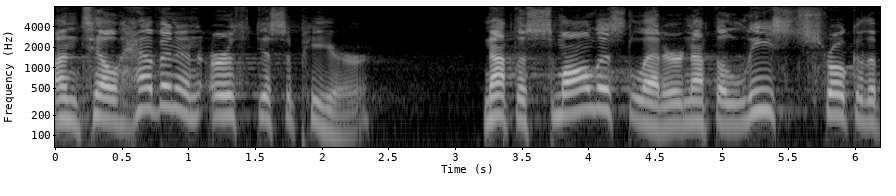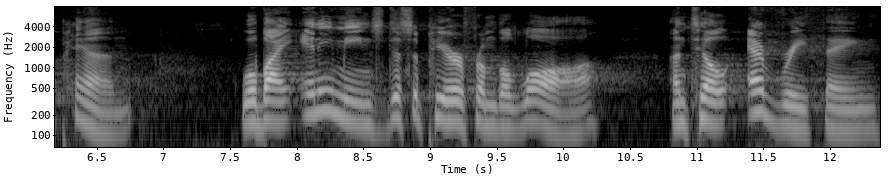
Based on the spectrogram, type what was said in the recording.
Until heaven and earth disappear, not the smallest letter, not the least stroke of the pen will by any means disappear from the law until everything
